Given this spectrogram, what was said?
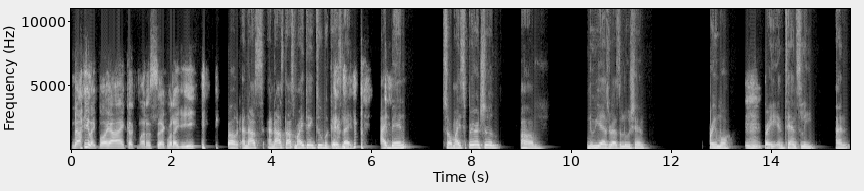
now you like, boy, I ain't cook. Mother's sick. What I can eat? bro and that's and that's that's my thing too because like i've been so my spiritual um new year's resolution pray more Mhm. pray intensely and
